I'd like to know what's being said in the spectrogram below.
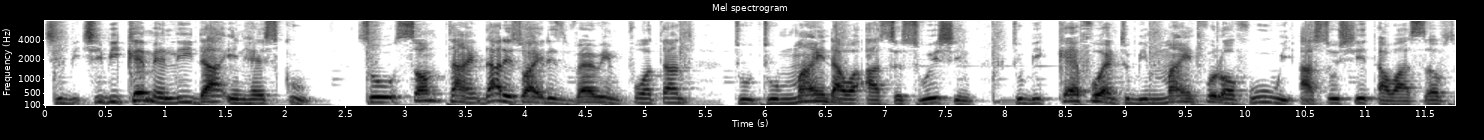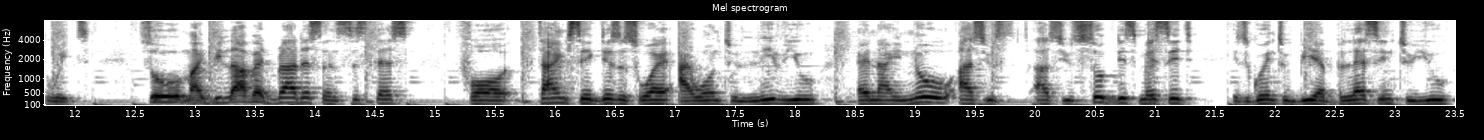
she, be- she became a leader in her school. So sometimes that is why it is very important to, to mind our association to be careful and to be mindful of who we associate ourselves with. So my beloved brothers and sisters for time's sake this is where i want to leave you. And i know as you as you soak this message it's going to be a blessing to you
